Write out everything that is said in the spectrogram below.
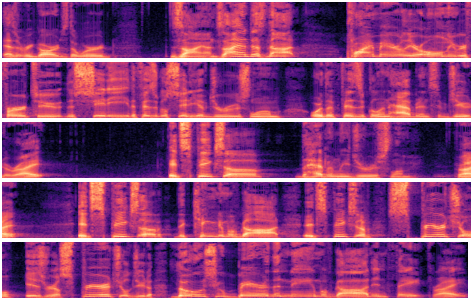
as it regards the word Zion. Zion does not primarily or only refer to the city, the physical city of Jerusalem or the physical inhabitants of Judah, right? It speaks of the heavenly Jerusalem, right? It speaks of the kingdom of God. It speaks of spiritual Israel, spiritual Judah, those who bear the name of God in faith, right?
